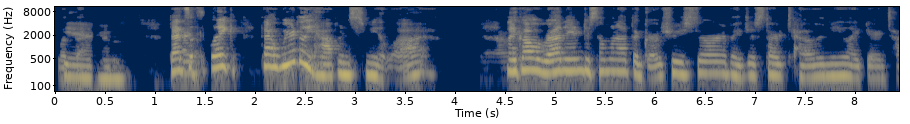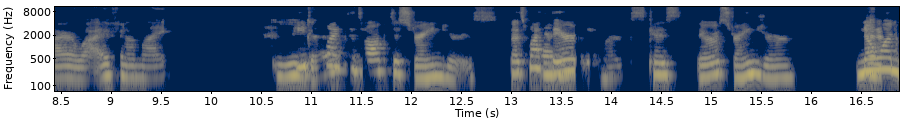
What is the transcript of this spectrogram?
what that yeah That's I'd- like that weirdly happens to me a lot. Like I'll run into someone at the grocery store and they just start telling me like their entire life and I'm like, people good? like to talk to strangers that's why Yeah. therapy works because they're a stranger no I- one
